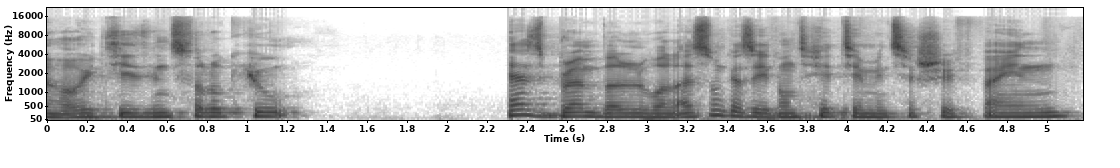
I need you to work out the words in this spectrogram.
Know how it is in solo queue. He has Bramble, well as long as I don't hit him it's actually fine.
